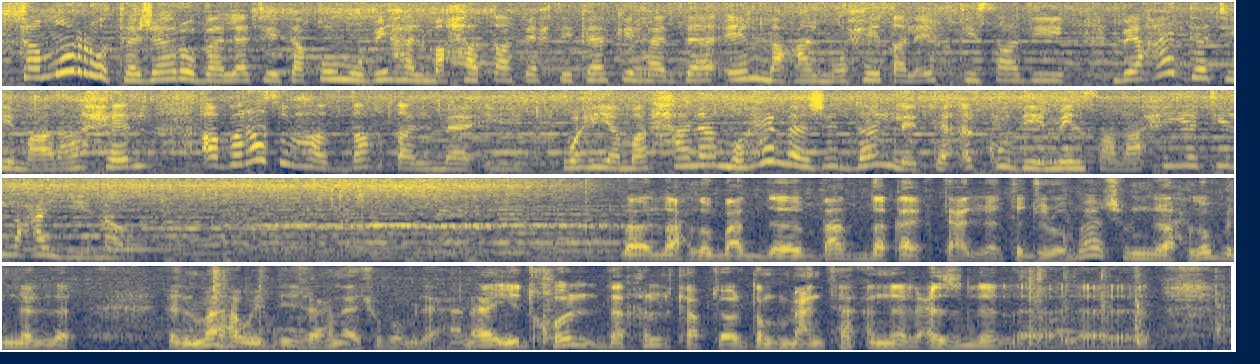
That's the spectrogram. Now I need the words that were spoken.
تمر التجارب التي تقوم بها المحطة في احتكاكها الدائم مع المحيط الاقتصادي بعدة مراحل أبرزها الضغط المائي وهي مرحلة مهمة جدا للتأكد من صلاحية العينة لاحظوا بعد بعد الدقائق تاع التجربه نلاحظوا بان الماء هو ديجا حنا نشوفوا مليح هنا يدخل داخل الكابتور دونك معناتها ان العزل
